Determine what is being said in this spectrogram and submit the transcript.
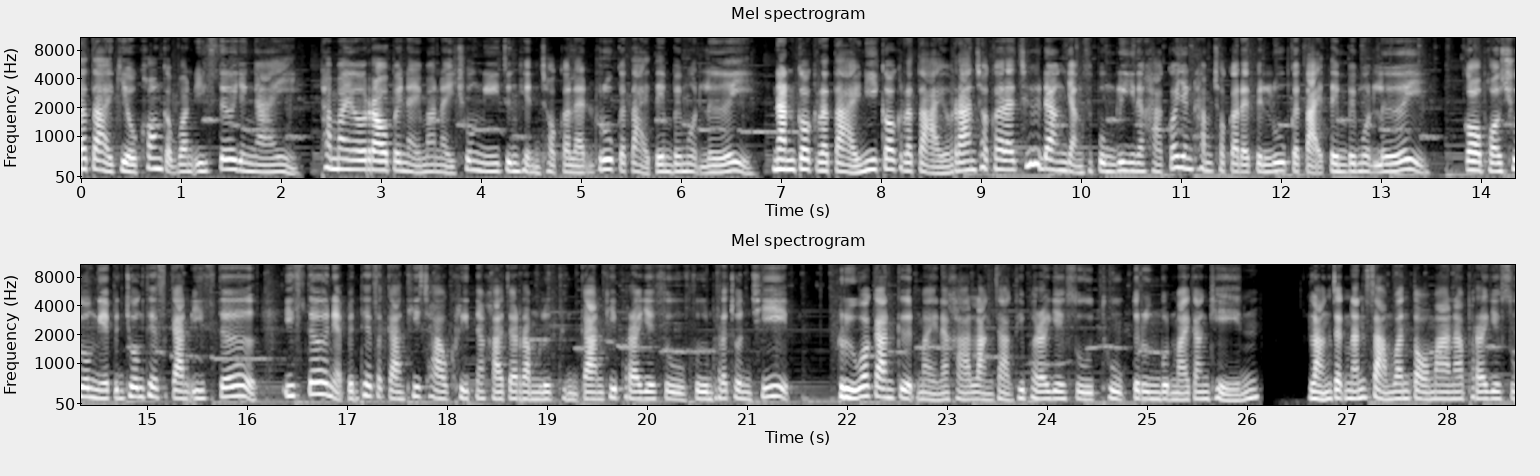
ระต่ายเกี่ยวข้องกับวันอีสเตอร์ยังไงทำไมเราไปไหนมาไหนช่วงนี้จึงเห็นช็อกโกแลตรูปกระต่ายเต็มไปหมดเลย นั่นก็กระต่ายนี่ก็กระต่ายร้านช็อกโกแลตชื่อดังอย่างสปุงรีนะคะ ก็ยังทำช็อกโกแลตเป็นรูปกระต่ายเต็มไปหมดเลย ก็เพราะช่วงนี้เป็นช่วงเทศกาลอีสเตอร์ อีสเตอร์เนี่ยเป็นเทศกาลที่ชาวคริสต์นะคะ จะรำลึกถึงการที่พระเยซูฟื้นพระชนชีพ หรือว่าการเกิดใหม่นะคะ หลังจากที่พระเยซูถูกตรึงบนไม้กางเขน หลังจากนั้น3วันต่อมานะพระเยซู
